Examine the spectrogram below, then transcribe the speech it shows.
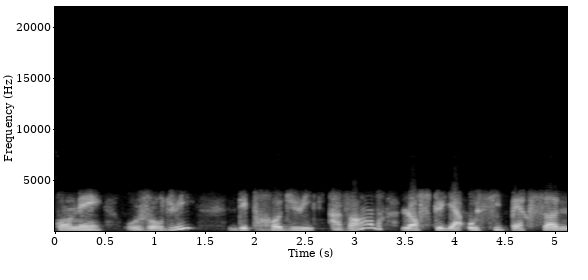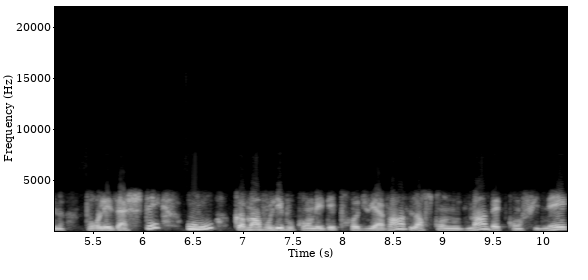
qu'on ait aujourd'hui des produits à vendre lorsqu'il y a aussi personne pour les acheter ou comment voulez-vous qu'on ait des produits à vendre lorsqu'on nous demande d'être confinés,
